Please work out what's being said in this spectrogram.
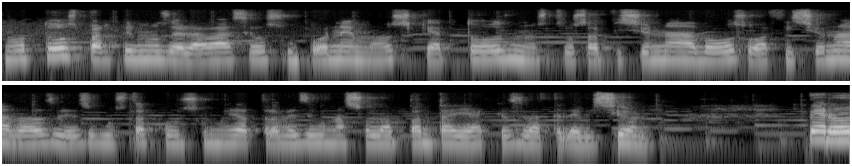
¿no? Todos partimos de la base o suponemos que a todos nuestros aficionados o aficionadas les gusta consumir a través de una sola pantalla, que es la televisión. Pero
